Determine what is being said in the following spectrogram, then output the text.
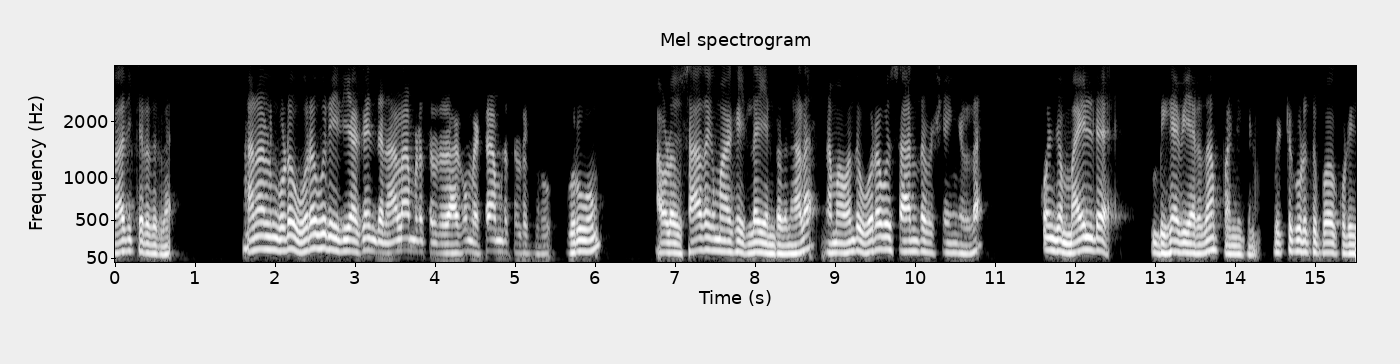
பாதிக்கிறது இல்லை ஆனாலும் கூட உறவு ரீதியாக இந்த நாலாம் இடத்துல ராகும் எட்டாம் இடத்துல குரு குருவும் அவ்வளவு சாதகமாக இல்லை என்பதனால் நம்ம வந்து உறவு சார்ந்த விஷயங்களில் கொஞ்சம் மைல்டு பிஹேவியர் தான் பண்ணிக்கணும். விட்டு கொடுத்து போகக்கூடிய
